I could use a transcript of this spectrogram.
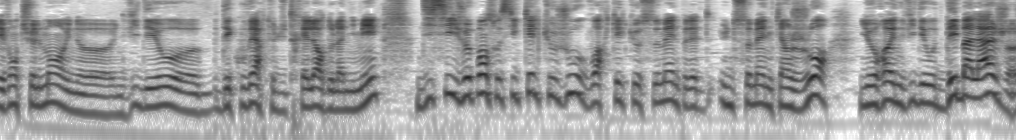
éventuellement une, une vidéo euh, découverte du trailer de l'animé. D'ici, je pense aussi quelques jours, voire quelques semaines, peut-être une semaine, quinze jours, il y aura une vidéo déballage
